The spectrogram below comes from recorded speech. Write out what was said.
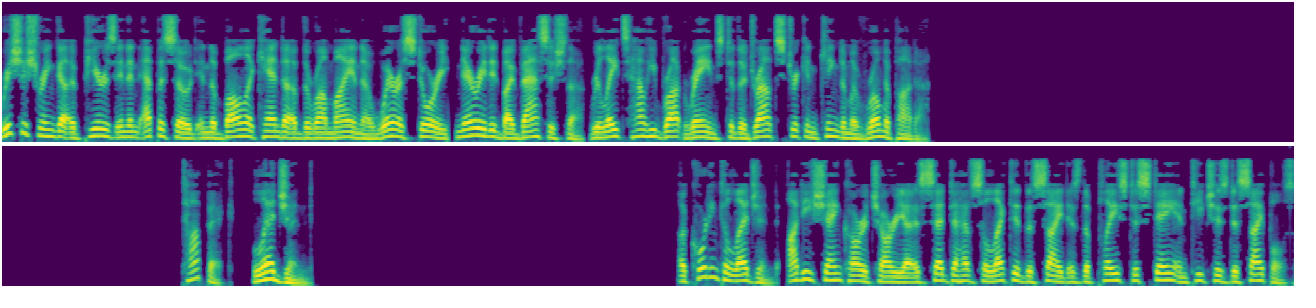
Rishishringa appears in an episode in the Bala Kanda of the Ramayana where a story, narrated by Vasishtha, relates how he brought rains to the drought-stricken kingdom of Romapada. Legend According to legend, Adi Shankaracharya is said to have selected the site as the place to stay and teach his disciples,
